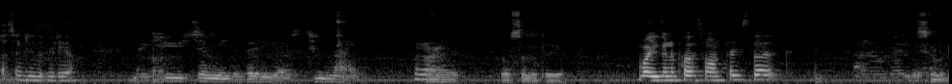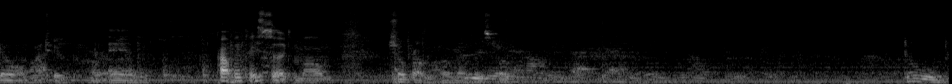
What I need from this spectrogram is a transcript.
I'll send you the video. Make sure you send me the videos tonight. Okay. Alright. I'll send it to you. Why are you gonna post on Facebook? I don't know It's gonna go on YouTube. And Probably Facebook. to mom. She'll probably put it on Facebook. Dude.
